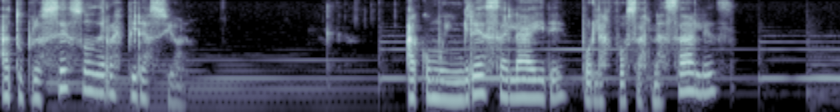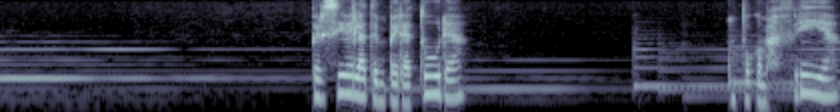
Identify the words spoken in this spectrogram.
a tu proceso de respiración, a cómo ingresa el aire por las fosas nasales, percibe la temperatura un poco más fría.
